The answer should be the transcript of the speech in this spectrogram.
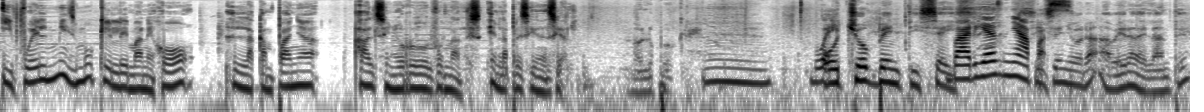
y fue el mismo que le manejó la campaña al señor Rodolfo Hernández en la presidencial. No lo puedo creer. 826. Mm, Varias ñapas. Sí, señora. A ver, adelante.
